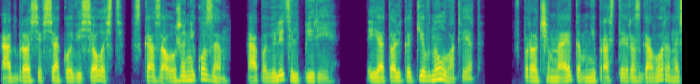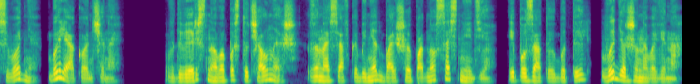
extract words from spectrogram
Отбросив всякую веселость, сказал уже не кузен, а повелитель Пирии. Я только кивнул в ответ. Впрочем, на этом непростые разговоры на сегодня были окончены. В дверь снова постучал Нэш, занося в кабинет большой поднос со снедью и пузатую бутыль выдержанного вина.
